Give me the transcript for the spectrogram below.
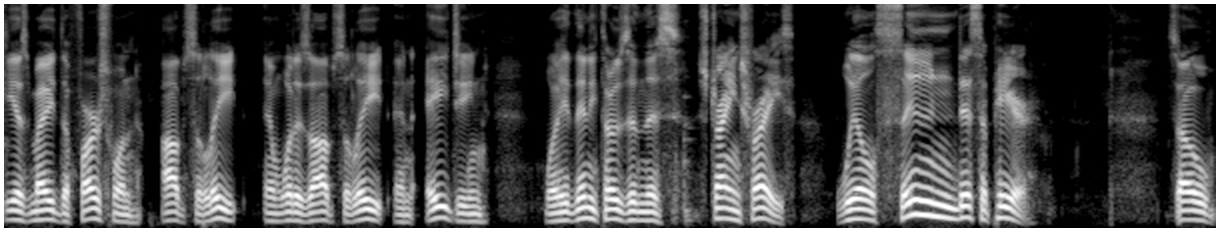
He has made the first one obsolete, and what is obsolete and aging, well, he, then he throws in this strange phrase: "will soon disappear." So,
